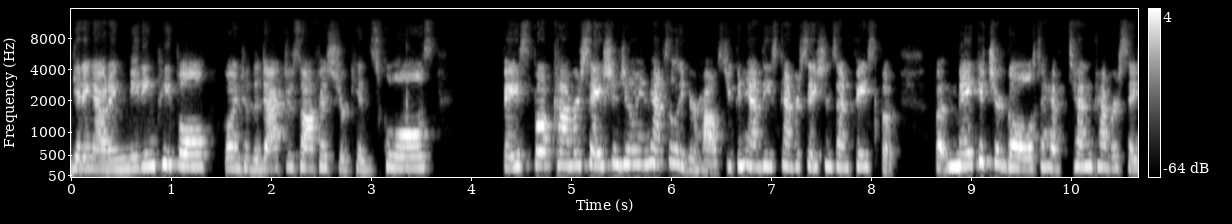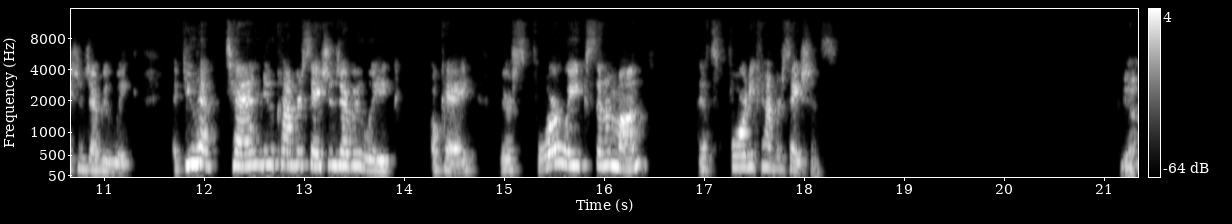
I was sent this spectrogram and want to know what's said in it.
getting out and meeting people, going to the doctor's office, your kids' schools, Facebook conversations. You don't even have to leave your house. You can have these conversations on Facebook, but make it your goal to have 10 conversations every week. If you have 10 new conversations every week, okay, there's four weeks in a month, that's 40 conversations. Yeah.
